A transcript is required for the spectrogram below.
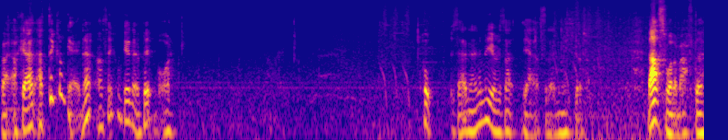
Right, okay, I, I think I'm getting it. I think I'm getting it a bit more. Oh, is that an enemy or is that... Yeah, that's an enemy. Good. That's what I'm after.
